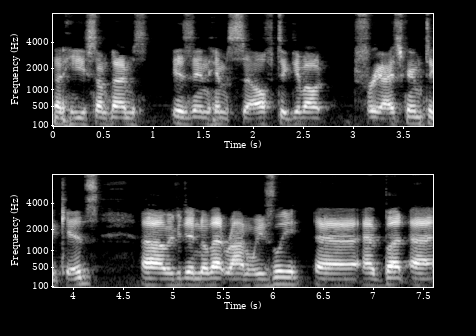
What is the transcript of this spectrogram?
that he sometimes is in himself to give out free ice cream to kids. Um, if you didn't know that, Ron Weasley. Uh, but uh,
